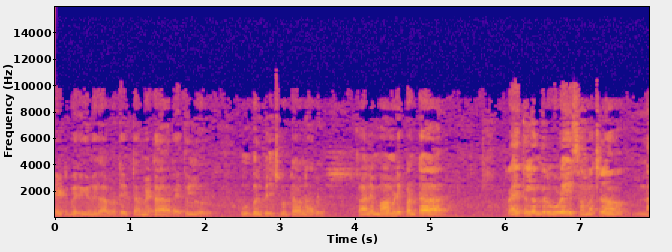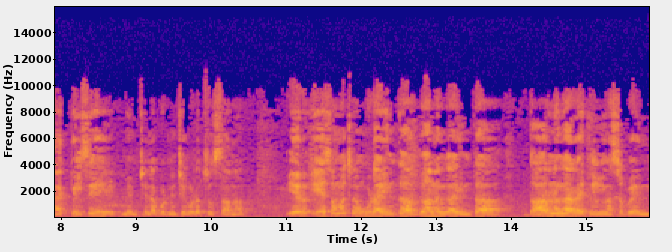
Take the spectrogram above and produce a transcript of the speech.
రేటు పెరిగింది కాబట్టి టమాటా రైతులు ఊపిరి పీల్చుకుంటా ఉన్నారు. కానీ మామిడి పంట రైతులందరూ కూడా ఈ సంవత్సరం నాకు తెలిసి మేము చిన్నప్పటి నుంచి కూడా చూస్తా ఉన్నాం. ఏ ఏ సంవత్సరం కూడా ఇంత అధ్వానంగా ఇంత దారుణంగా రైతులు నష్టపోయిన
